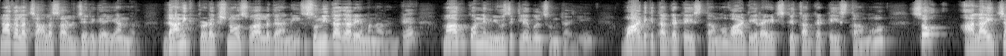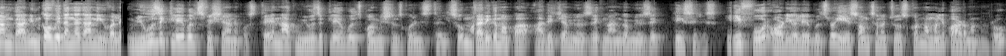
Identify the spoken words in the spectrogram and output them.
నాకు అలా చాలా సార్లు జరిగాయి అన్నారు. దానికి ప్రొడక్షన్ హౌస్ వాళ్ళు కానీ సునీత గారు ఏమన్నారంటే మాకు కొన్ని మ్యూజిక్ లేబుల్స్ ఉంటాయి. వాటికి తగ్గట్టే ఇస్తాము వాటి రైట్స్కి తగ్గట్టే ఇస్తాము. సో అలా ఇచ్చాం కానీ ఇంకో విధంగా కానీ ఇవ్వలేదు మ్యూజిక్ లేబుల్స్ విషయానికి వస్తే నాకు మ్యూజిక్ లేబుల్స్ పర్మిషన్స్ గురించి తెలుసు. Saregama Aditya music mango music T series ఈ ఫోర్ ఆడియో లేబుల్స్లో ఏ సాంగ్స్ అయినా చూసుకొని మమ్మల్ని పాడమన్నారు.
